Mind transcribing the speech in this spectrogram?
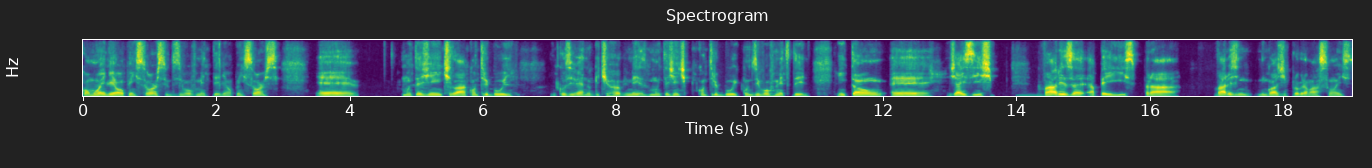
como ele é open source, o desenvolvimento dele é open source, é, muita gente lá contribui, inclusive é no GitHub mesmo, muita gente contribui com o desenvolvimento dele. Então, é, já existe várias é, APIs para várias linguagens de programações,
